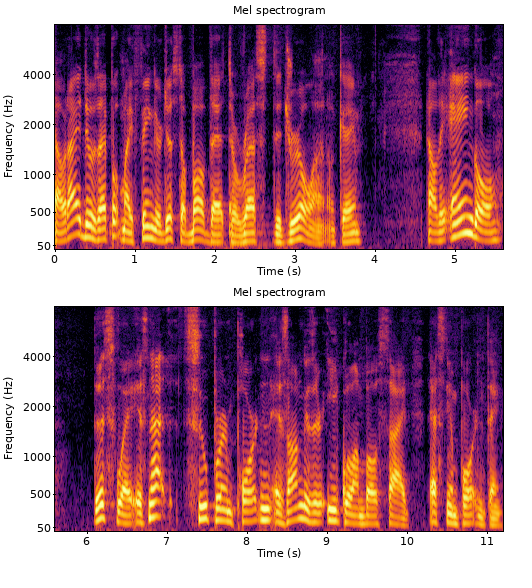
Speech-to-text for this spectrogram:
Now what I do is I put my finger just above that to rest the drill on, okay? Now the angle this way is not super important as long as they're equal on both sides. That's the important thing.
